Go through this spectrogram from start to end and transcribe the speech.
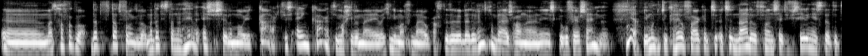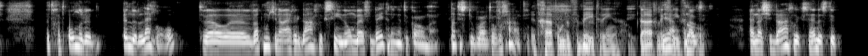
Eh, maar het gaf ook wel, dat, dat vond ik wel. Maar dat is dan een hele essentiële mooie kaart. Het is één kaart, die mag je bij mij, weet je, die mag voor mij ook achter de, bij de röntgenbuis hangen. En is, hoe ver zijn we? Ja. Je moet natuurlijk heel vaak, het, het nadeel van certificering is dat het, het gaat onder de under level. Terwijl, eh, wat moet je nou eigenlijk dagelijks zien om bij verbeteringen te komen? Dat is natuurlijk waar het over gaat. Het gaat om de verbeteringen op dagelijks Ja, niveau. En, als je dagelijks, hè, dus de,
